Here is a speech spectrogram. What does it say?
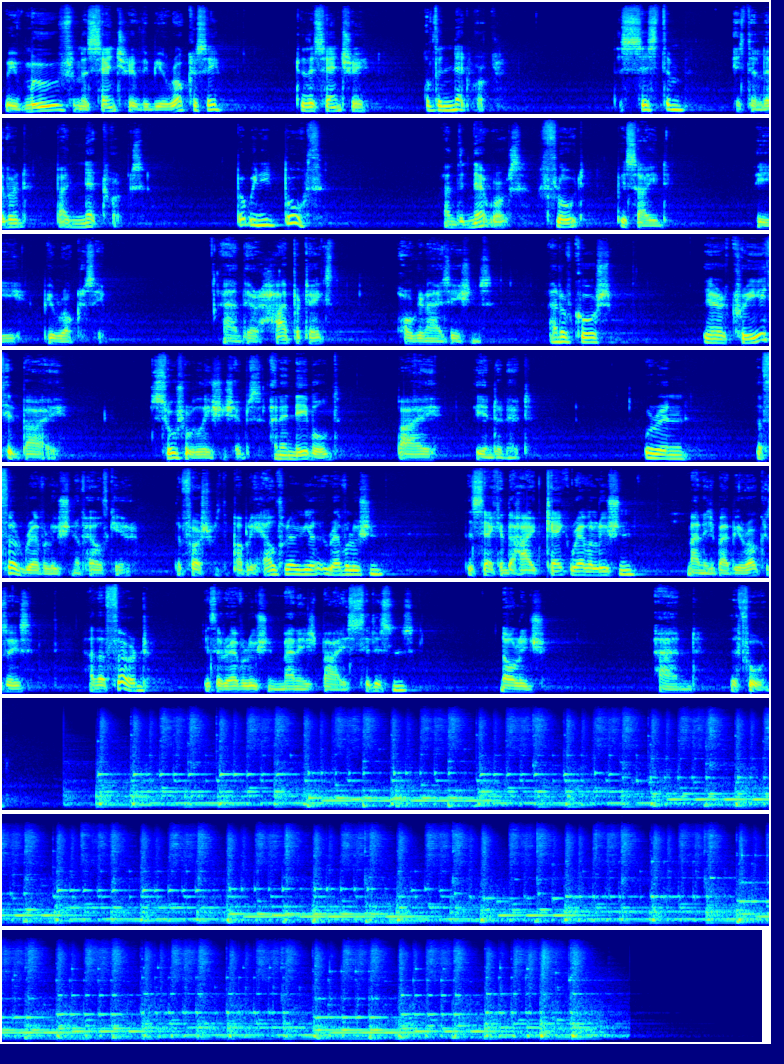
we've moved from the century of the bureaucracy to the century of the network. The system is delivered by networks, but we need both. And the networks float beside the bureaucracy. And they're hypertext organizations. And of course, they're created by social relationships and enabled by the internet. We're in the third revolution of healthcare. The first was the public health revolution, the second, the high tech revolution, managed by bureaucracies, and the third is the revolution managed by citizens, knowledge, and the phone.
